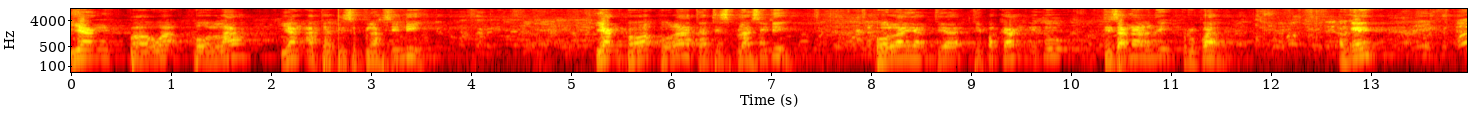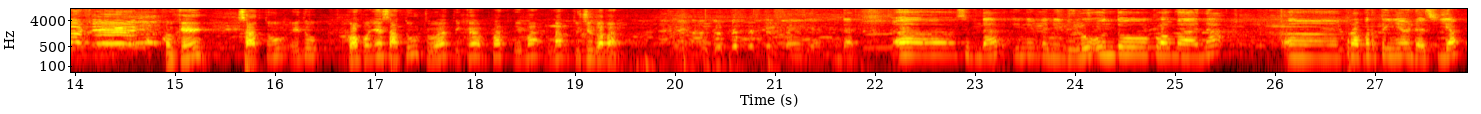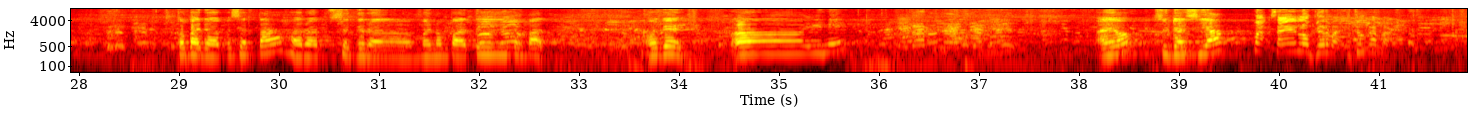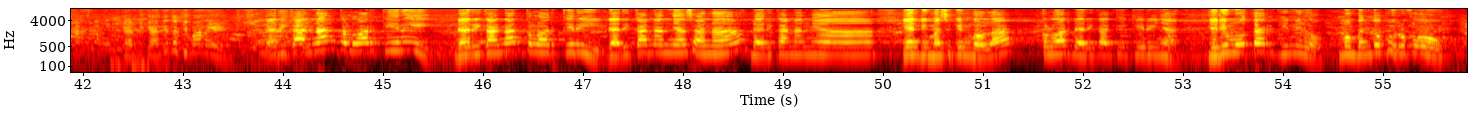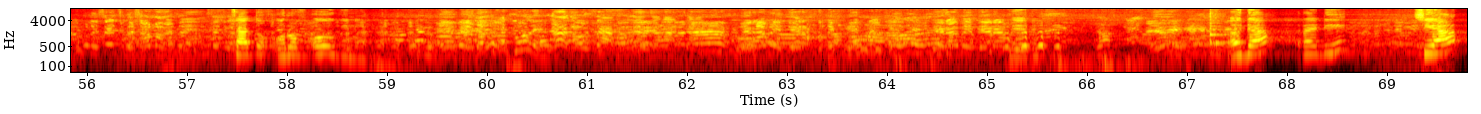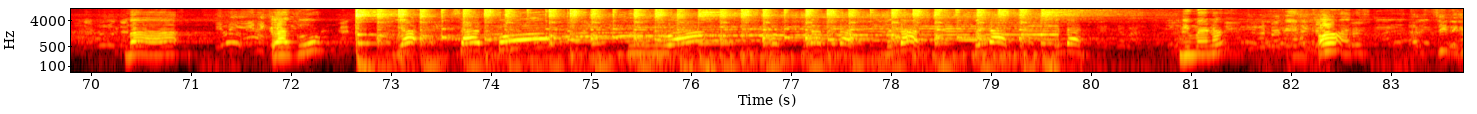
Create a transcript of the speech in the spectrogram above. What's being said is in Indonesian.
yang bawa bola yang ada di sebelah sini yang bawa bola ada di sebelah sini bola yang dia dipegang itu di sana nanti berubah oke oke satu itu kelompoknya satu dua tiga empat lima enam tujuh delapan Oh iya. Eh, sebentar, ini Penny dulu. Untuk lomba anak, eh, propertinya udah siap. Kepada peserta harap segera menempati tempat. Oke, eh, ini. Ayo, sudah siap? Pak, saya logger Pak, itu kan Pak. Ganti-ganti atau gimana ini? Dari kanan keluar kiri, dari kanan keluar kiri, dari kanannya sana, dari kanannya yang dimasukin bola, keluar dari kaki kirinya. Jadi muter gini loh, membentuk huruf O. Satu huruf O gini. Udah, ready? Siap? Mbak. Lagu? Ya, satu, dua, oh, bentar, bentar, bentar, bentar. Gimana? Oh, harus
